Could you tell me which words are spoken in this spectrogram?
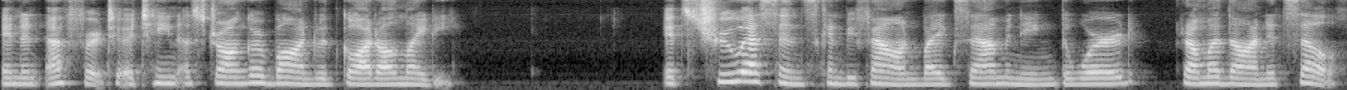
in an effort to attain a stronger bond with God Almighty. Its true essence can be found by examining the word Ramadan itself.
